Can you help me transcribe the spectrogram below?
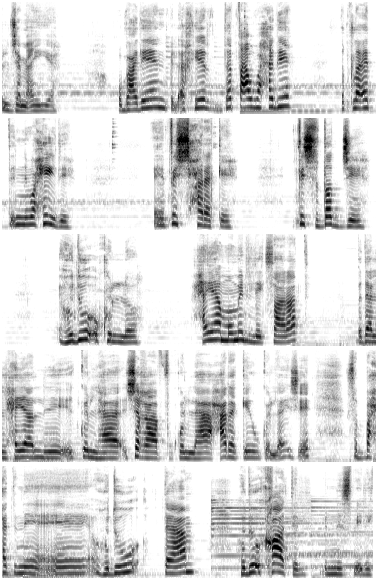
الجمعية وبعدين بالأخير دفعة واحدة طلعت إني وحيدة. إيه، فيش حركة فيش ضجة. هدوء كله. حياة مملة صارت. بدل الحياة اللي كلها شغف وكلها حركة وكلها شيء صبحتني آه، هدوء تام هدوء قاتل بالنسبة لي.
